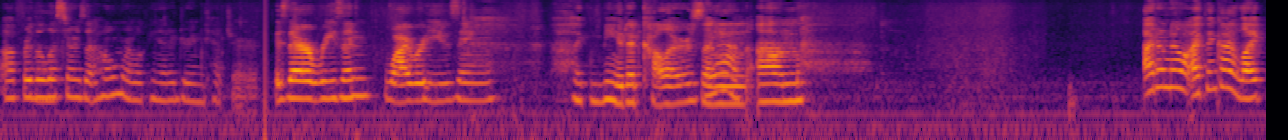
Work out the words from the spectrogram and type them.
Uh, for the listeners at home, we're looking at a dream catcher. Is there a reason why we're using? Like muted colors and um I don't know. I think I like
